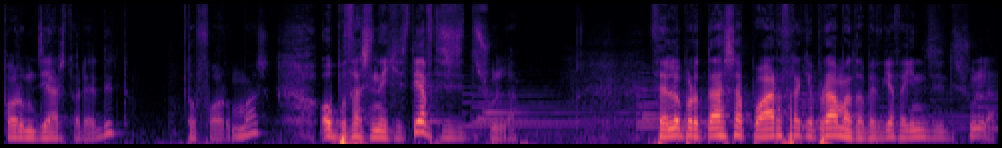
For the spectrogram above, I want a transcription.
forum GR στο Reddit. Το forum μας. Όπου θα συνεχιστεί αυτή η συζητησούλα. Θέλω προτάσεις από άρθρα και πράγματα, παιδιά, θα γίνει συζητησούλα.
